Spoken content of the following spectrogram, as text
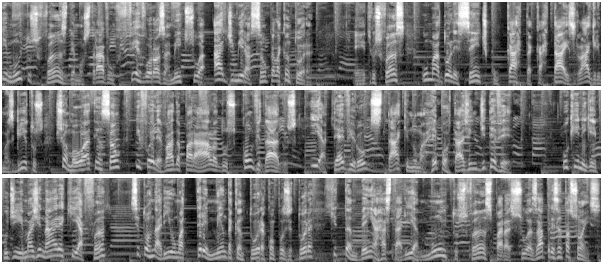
e muitos fãs demonstravam fervorosamente sua admiração pela cantora. Entre os fãs, uma adolescente com carta, cartaz, lágrimas, gritos chamou a atenção e foi levada para a ala dos convidados e até virou destaque numa reportagem de TV. O que ninguém podia imaginar é que a fã se tornaria uma tremenda cantora compositora que também arrastaria muitos fãs para as suas apresentações.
